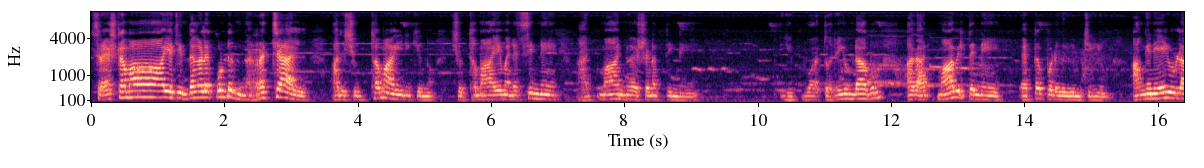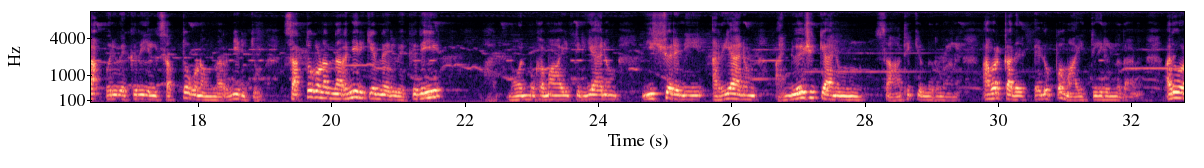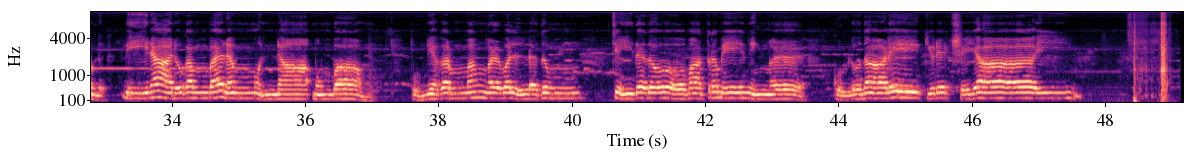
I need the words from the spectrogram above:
ശ്രേഷ്ഠമായ ചിന്തകളെ കൊണ്ട് നിറച്ചാൽ അത് ശുദ്ധമായിരിക്കുന്നു. ശുദ്ധമായ മനസ്സിന് ആത്മാന്വേഷണത്തിന് ത്വരയുണ്ടാകും. അത് ആത്മാവിൽ തന്നെ എത്തപ്പെടുകയും ചെയ്യും. അങ്ങനെയുള്ള ഒരു വ്യക്തിയിൽ സത്വഗുണം നിറഞ്ഞിരിക്കും. സത്വഗുണം നിറഞ്ഞിരിക്കുന്ന ഒരു വ്യക്തി മോന്മുഖമായി തിരിയാനും ഈശ്വരനെ അറിയാനും അന്വേഷിക്കാനും സാധിക്കുന്നതുമാണ്. അവർക്കത് എളുപ്പമായി തീരുന്നതാണ്. അതുകൊണ്ട് ദീനാനുകമ്പനം മുന്നാ മുമ്പാം പുണ്യകർമ്മങ്ങൾ വല്ലതും ചെയ്തതോ മാത്രമേ നിങ്ങൾ കൊള്ളുനാളേക്കു രക്ഷയായി.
